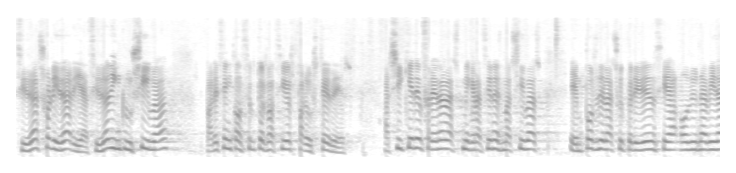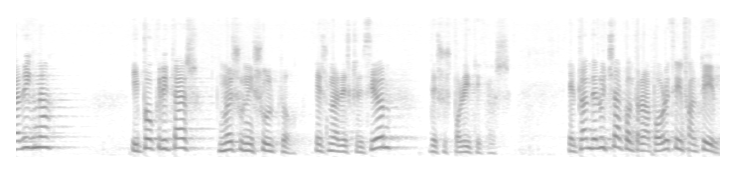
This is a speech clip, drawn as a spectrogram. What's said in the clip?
Ciudad solidaria, ciudad inclusiva, parecen conceptos vacíos para ustedes. ¿Así quieren frenar las migraciones masivas en pos de la supervivencia o de una vida digna? Hipócritas no es un insulto, es una descripción de sus políticas. El plan de lucha contra la pobreza infantil.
